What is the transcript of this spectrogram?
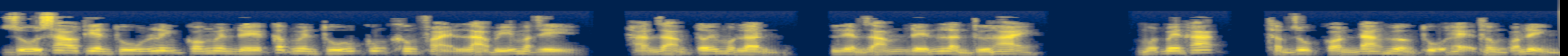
Dù sao thiên thú lĩnh có nguyên đế cấp nguyên thú cũng không phải là bí mật gì, hắn dám tới một lần, liền dám đến lần thứ hai. Một bên khác, thẩm dục còn đang hưởng thụ hệ thống quán đỉnh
